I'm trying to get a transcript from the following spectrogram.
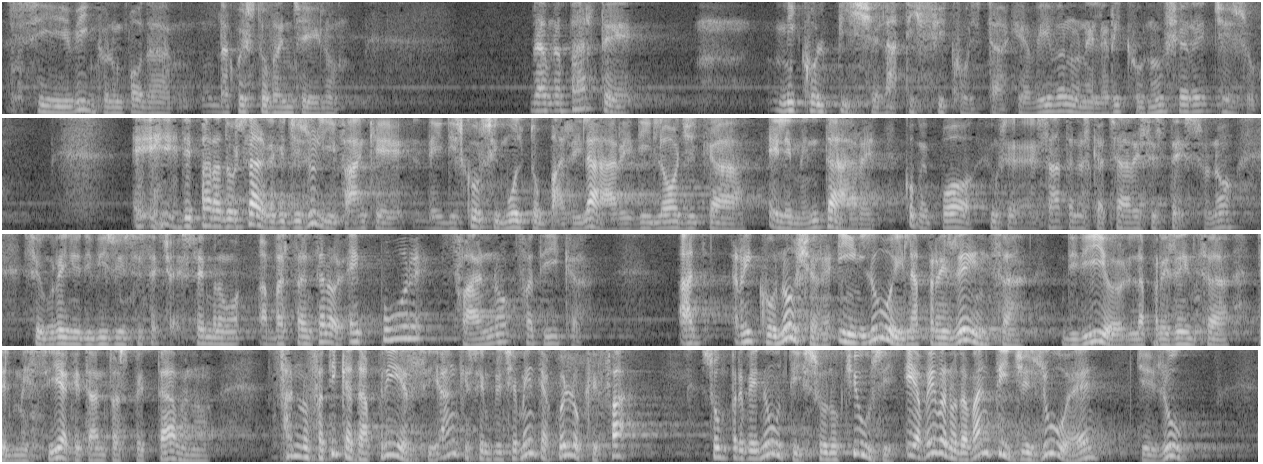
si vincono un po' da, da questo Vangelo. Da una parte mi colpisce la difficoltà che avevano nel riconoscere Gesù. Ed è paradossale perché Gesù gli fa anche dei discorsi molto basilari, di logica elementare, come può Satana scacciare se stesso, no? Se un regno è diviso in se stesso, cioè sembrano abbastanza logici, eppure fanno fatica a riconoscere in lui la presenza di Dio, la presenza del Messia che tanto aspettavano, fanno fatica ad aprirsi anche semplicemente a quello che fa. Sono prevenuti, sono chiusi e avevano davanti Gesù, eh? Gesù.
